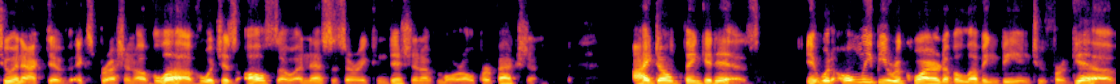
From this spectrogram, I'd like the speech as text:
to an active expression of love, which is also a necessary condition of moral perfection. I don't think it is. It would only be required of a loving being to forgive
